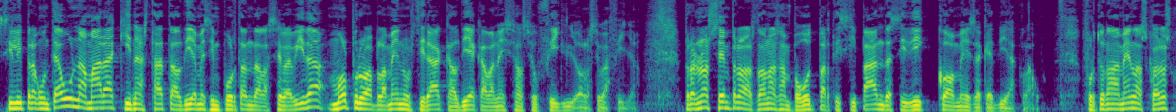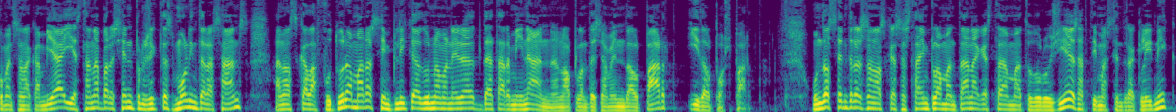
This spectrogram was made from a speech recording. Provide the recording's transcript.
Si li pregunteu a una mare quin ha estat el dia més important de la seva vida, molt probablement us dirà que el dia que va néixer el seu fill o la seva filla. Però no sempre les dones han pogut participar en decidir com és aquest dia clau. Afortunadament, les coses comencen a canviar i estan apareixent projectes molt interessants en els que la futura mare s'implica d'una manera determinant en el plantejament del part i del postpart. Un dels centres en els que s'està implementant aquesta metodologia és Àptima Centre Clínic.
